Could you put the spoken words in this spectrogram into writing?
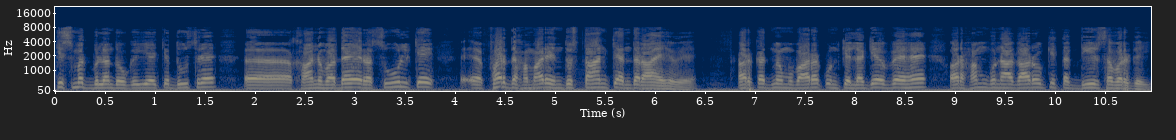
किस्मत बुलंद हो गई है कि दूसरे खानवद रसूल के फर्द हमारे हिंदुस्तान के अंदर आए हुए हैं। हरकत में मुबारक उनके लगे हुए हैं और हम गुनागारों की तकदीर सवर गई।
